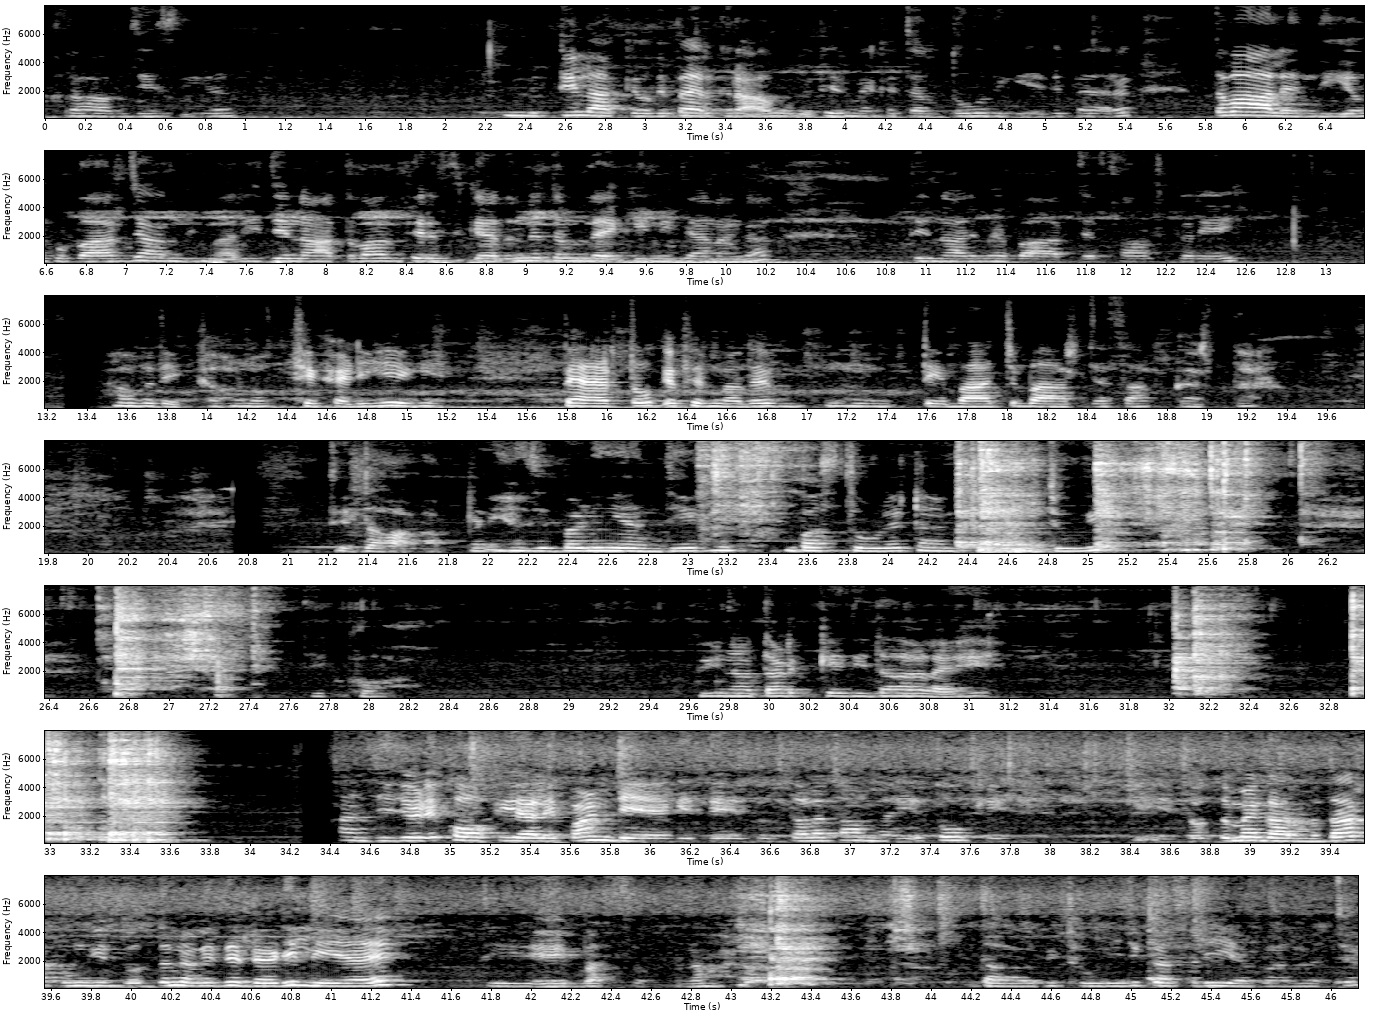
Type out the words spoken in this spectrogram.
ਖਰਾਬ ਜੇ ਸੀਗਾ। ਮਿੱਟੀ ਲਾ ਕੇ ਉਹਦੇ ਪੈਰ ਖਰਾਬ ਹੋ ਗਏ। ਫਿਰ ਮੈਂ ਕਿਹਾ ਚੱਲ ਧੋ ਦਈਏ ਇਹਦੇ ਪੈਰ। ਧਵਾ ਲੈਂਦੀ ਆ ਉਹ ਬਾਹਰ ਜਾਣ ਦੀ ਮਾਰੀ। ਜੇ ਨਾ ਧਵਾ ਫਿਰ ਅਸੀਂ ਕਹਿ ਦਿੰਦੇ ਤੈਨੂੰ ਲੈ ਕੇ ਨਹੀਂ ਜਾਣਾਗਾ। ਤੇ ਨਾਲ ਮੈਂ ਬਾਹਰ ਜਾ ਸਾਫ਼ ਕਰੇ ਹਾਂ ਦੇਖਾ, ਹੁਣ ਉੱਥੇ ਖੜੀ ਹੈਗੀ। ਪੈਰ ਧੋ ਕੇ ਫਿਰ ਮੈਂ ਉਹਦੇ ਤੇ ਬਾਅਦ ਚ ਬਾਹਰ ਜਾ ਸਾਫ਼ ਕਰਤਾ। ਤੇ ਦਾਲ ਆਪਣੀ ਹਜੇ ਬਣੀ ਜਾਂਦੀ ਹੈਗੀ। ਬਸ ਥੋੜੇ ਟਾਈਮ ਚ ਬਣ ਜੂਗੀ। ਦੇਖੋ, ਬਿਨਾ ਤੜਕੇ ਦੀ ਦਾਲ ਹੈ ਇਹ। ਹਾਂਜੀ, ਜਿਹੜੇ ਕਾਫੀ ਵਾਲੇ ਭਾਂਡੇ ਹੈਗੇ ਤੇ ਦੁੱਧ ਵਾਲਾ ਕੰਮ ਹੈ ਇਹ ਧੋ ਕੇ ਤੇ ਦੁੱਧ ਮੈਂ ਗਰਮ ਧਰ ਦੂੰਗੀ, ਦੁੱਧ ਨਵੀਂ ਦੇ ਡੈਡੀ ਲੈ ਆਏ ਤੇ ਬਸ ਆਪਣਾ ਦਾਲ ਵੀ ਥੋੜੀ ਜਿਹੀ ਕਸਰੀ ਹੈ ਬਾਅਦ ਵਿੱਚ।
